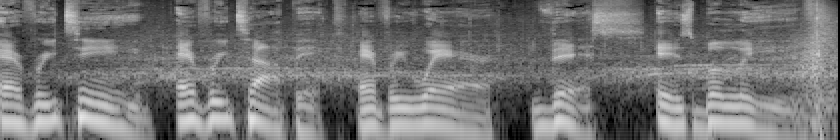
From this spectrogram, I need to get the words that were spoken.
Every team, every topic, everywhere. This is Believe.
